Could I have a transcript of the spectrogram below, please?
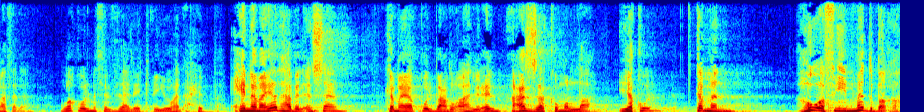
مثلا. وقل مثل ذلك أيها الأحبة. حينما يذهب الإنسان كما يقول بعض أهل العلم أعزكم الله. يقول كمن هو في مدبغة.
